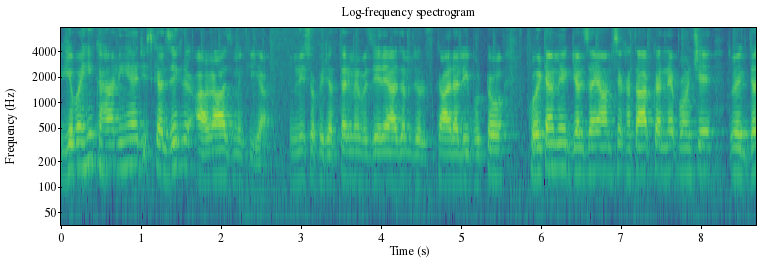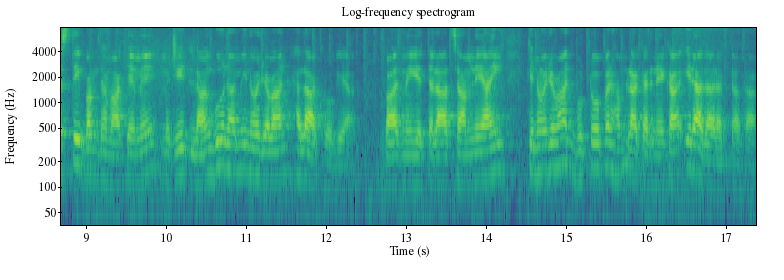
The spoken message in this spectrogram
یہ وہی کہانی ہے جس کا ذکر آغاز میں کیا۔ انیس سو پچہتر میں وزیر اعظم ذوالفقار علی بھٹو کوئٹہ میں ایک جلسہ عام سے خطاب کرنے پہنچے تو ایک دستی بم دھماکے میں مجید لانگو نامی نوجوان ہلاک ہو گیا۔ بعد میں یہ اطلاعات سامنے آئیں کہ نوجوان بھٹو پر حملہ کرنے کا ارادہ رکھتا تھا۔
